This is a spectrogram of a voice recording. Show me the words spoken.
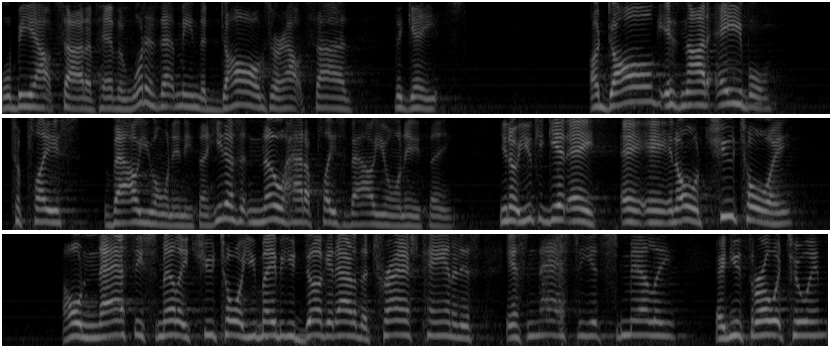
will be outside of heaven? What does that mean? The dogs are outside the gates. A dog is not able to place value on anything. He doesn't know how to place value on anything. You know, you could get a, a, a, an old chew toy, old nasty, smelly chew toy. You maybe you dug it out of the trash can and it's it's nasty, it's smelly, and you throw it to him,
